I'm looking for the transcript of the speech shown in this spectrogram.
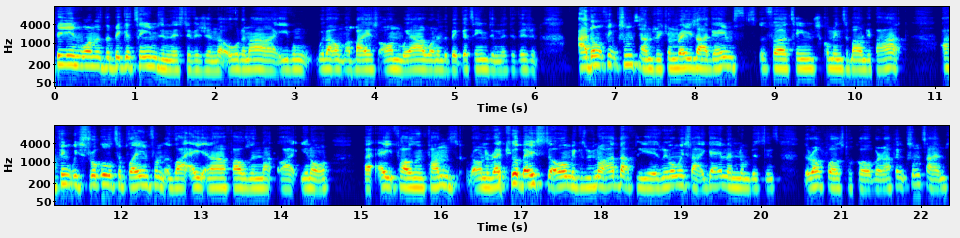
being one of the bigger teams in this division that Oldham are, even without my bias on, we are one of the bigger teams in the division. I don't think sometimes we can raise our game for teams coming to Boundary Park. I think we struggle to play in front of like eight and a half thousand, like you know, uh, eight thousand fans on a regular basis at home because we've not had that for years. We've only started getting them numbers since the Rothwells took over, and I think sometimes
